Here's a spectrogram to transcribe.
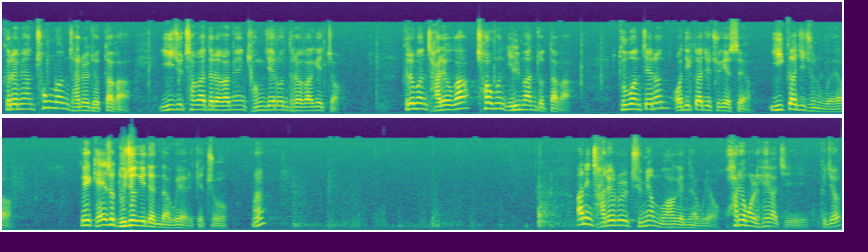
그러면 총론 자료를 줬다가 2주차가 들어가면 경제론 들어가겠죠. 그러면 자료가 처음은 1만 줬다가 두 번째는 어디까지 주겠어요? 2까지 주는 거예요. 그게 계속 누적이 된다고요. 이렇게 쭉. 응? 아니 자료를 주면 뭐 하겠냐고요. 활용을 해야지. 그죠?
